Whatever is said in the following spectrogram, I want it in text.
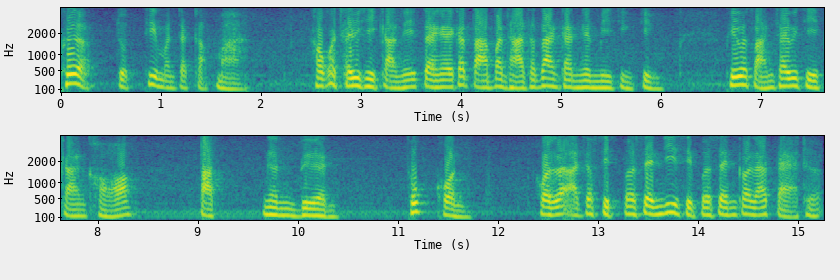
เพื่อจุดที่มันจะกลับมา เขาก็ใช้วิธีการนี้ แต่ไงก็ตามปัญหาทางด้านการเงินมีจริง ๆพิวสารใช้วิธีการขอตัดเงินเดือนทุกคน คนละอาจจะ 10% 20%ก็แล้วแต่เถอะ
